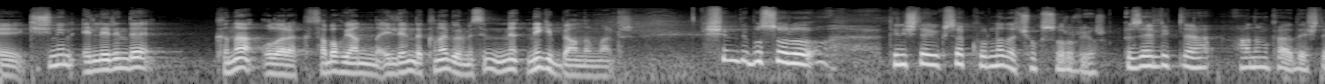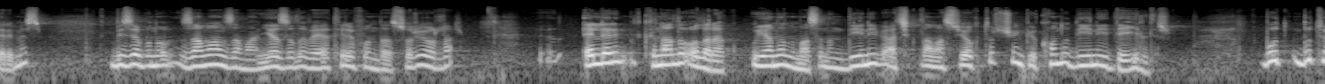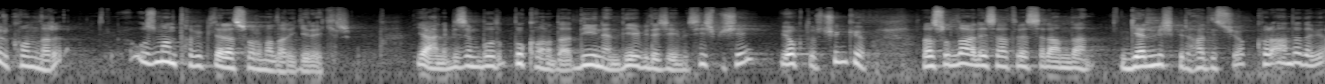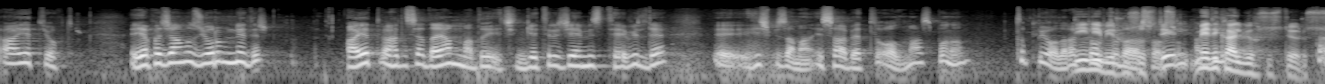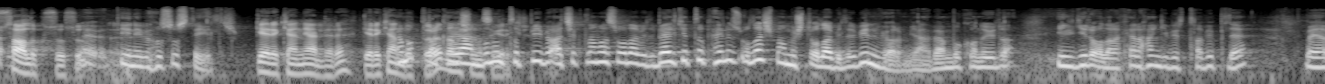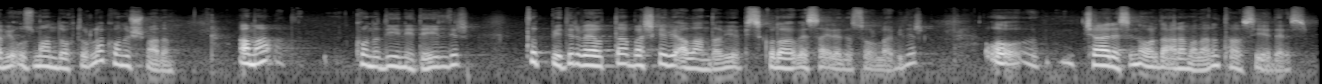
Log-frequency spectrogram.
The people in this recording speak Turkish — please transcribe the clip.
E, kişinin ellerinde kına olarak sabah uyandığında ellerinde kına görmesinin ne, ne gibi bir anlamı vardır? Şimdi bu soru Din İşleri Yüksek Kurulu'na da çok soruluyor. Özellikle hanım kardeşlerimiz bize bunu zaman zaman yazılı veya telefonda soruyorlar. Ellerin kınalı olarak uyanılmasının dini bir açıklaması yoktur. Çünkü konu dini değildir. Bu, bu tür konuları uzman tabiplere sormaları gerekir. Yani bizim bu, bu konuda dinen diyebileceğimiz hiçbir şey yoktur. Çünkü Resulullah Aleyhisselatü Vesselam'dan gelmiş bir hadis yok. Kur'an'da da bir ayet yoktur. E yapacağımız yorum nedir? Ayet ve hadise dayanmadığı için getireceğimiz tevil de e, hiçbir zaman isabetli olmaz. Bunun tıbbi olarak Dini bir husus değil, Ha, medikal bir husus diyoruz. Tabii. Sağlık hususu. Evet, dini bir husus değildir. Gereken yerlere, gereken Ya doktora mutlaka yani danışılması bunun gerekir. tıbbi bir açıklaması olabilir. Belki tıp henüz ulaşmamış da olabilir bilmiyorum yani. Ben bu konuyla ilgili olarak herhangi bir tabiple veya bir uzman doktorla konuşmadım. Ama konu dini değildir. Tıbbidir veyahut da başka bir alanda bir psikolog vesaire de sorulabilir. O çaresini orada aramalarını tavsiye ederiz.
